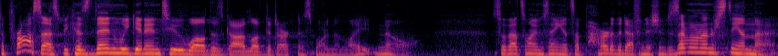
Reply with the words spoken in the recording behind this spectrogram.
to process because then we get into, well, does God love the darkness more than light? No. So that's why I'm saying it's a part of the definition. Does everyone understand that?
